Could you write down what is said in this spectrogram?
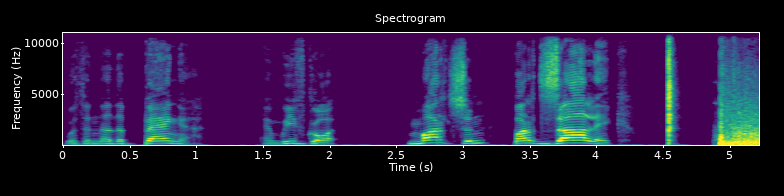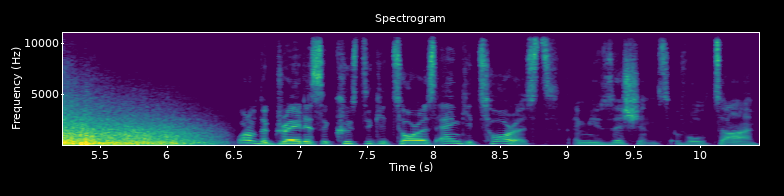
with another banger, and we've got Marcin Patrzalek. One of the greatest acoustic guitarists and guitarists and musicians of all time,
